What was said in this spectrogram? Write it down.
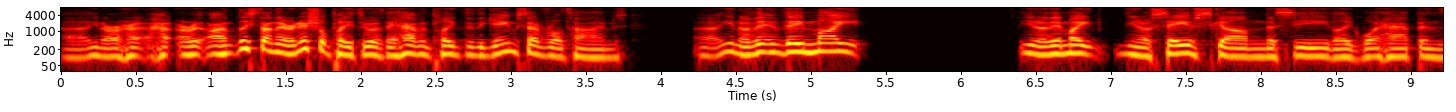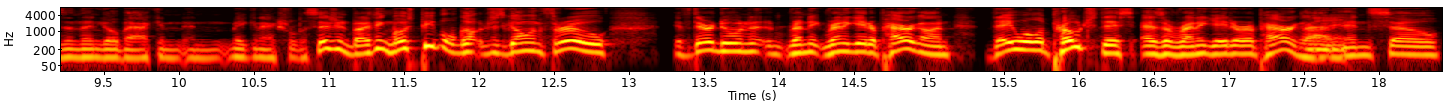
uh, you know or, or at least on their initial playthrough if they haven't played through the game several times, Uh, you know, they they might you know, they might, you know, save scum to see like what happens and then go back and, and make an actual decision. But I think most people go just going through, if they're doing a Rene- Renegade or Paragon, they will approach this as a Renegade or a Paragon. Right. And so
